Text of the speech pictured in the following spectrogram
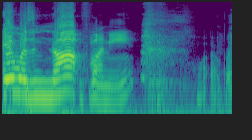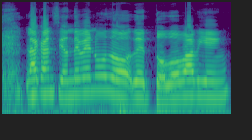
It was not funny. Whatever. La canción de menudo de Todo va bien.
